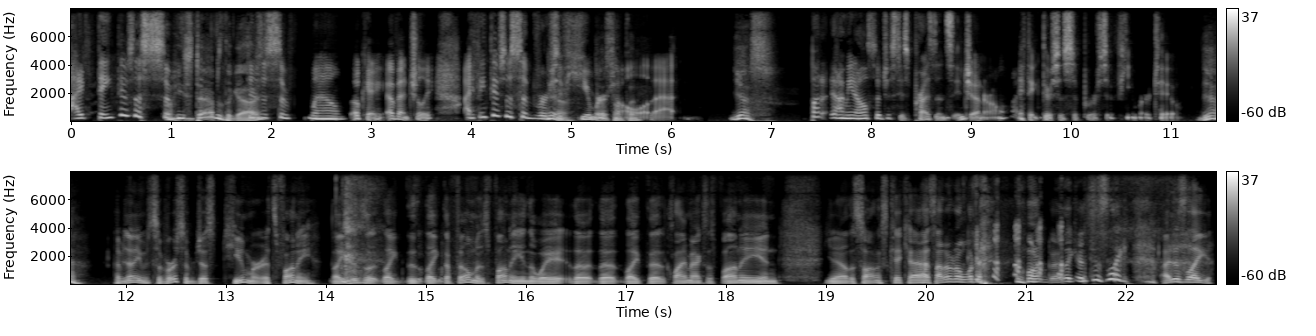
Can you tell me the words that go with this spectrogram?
I think there's a sub- oh, he stabs the guy. There's a sub- well, okay, eventually. I think there's a subversive yeah, humor to all of that. Yes. But I mean also just his presence in general. I think there's a subversive humor too. Yeah. I mean, not even subversive, just humor. It's funny. Like this is like this, like the film is funny in the way the the like the climax is funny, and you know the songs kick ass. I don't know what, like. It's just like I just like.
